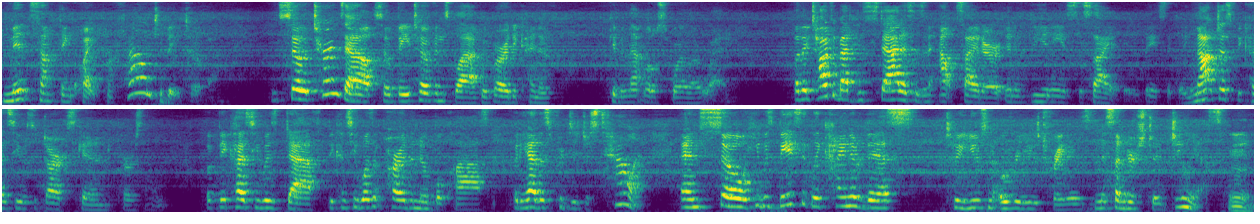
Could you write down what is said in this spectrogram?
meant something quite profound to Beethoven. And so it turns out, so Beethoven's black, we've already kind of given that little spoiler away. But they talked about his status as an outsider in Viennese society, basically. Not just because he was a dark skinned person, but because he was deaf, because he wasn't part of the noble class, but he had this prodigious talent. And so he was basically kind of this, to use an overused phrase, misunderstood genius. Hmm.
